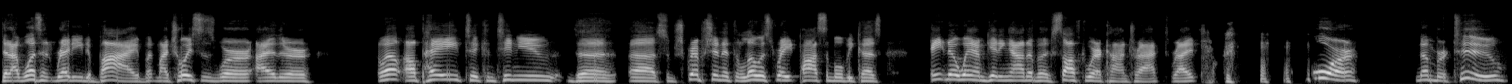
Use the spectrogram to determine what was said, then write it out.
that I wasn't ready to buy, but my choices were either well, I'll pay to continue the uh, subscription at the lowest rate possible because ain't no way I'm getting out of a software contract, right? or number two,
